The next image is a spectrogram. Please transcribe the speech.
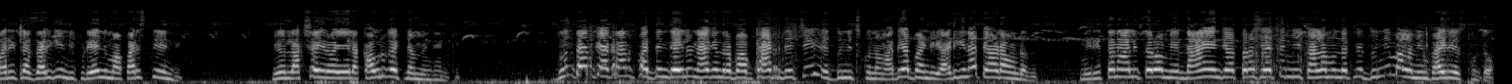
మరి ఇట్లా జరిగింది. ఇప్పుడు ఏంది? మా పరిస్థితి ఏంది? మేము లక్ష ఇరవై వేల కౌలు కట్టినాం మేము దీనికి. దుంతానికి ఎకరానికి పద్దెనిమిది వేలు నాగేంద్ర బాబు ట్రాక్టర్ తెచ్చి దున్నించుకున్నాం అదే బండి. అడిగినా తేడా ఉండదు. మీరు ఇత్తనాలు ఇస్తారో మీరు న్యాయం చేస్తారో చేస్తే మీ కళ్ళ ముందటనే దున్ని మళ్ళీ మేము పైరు వేసుకుంటాం.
